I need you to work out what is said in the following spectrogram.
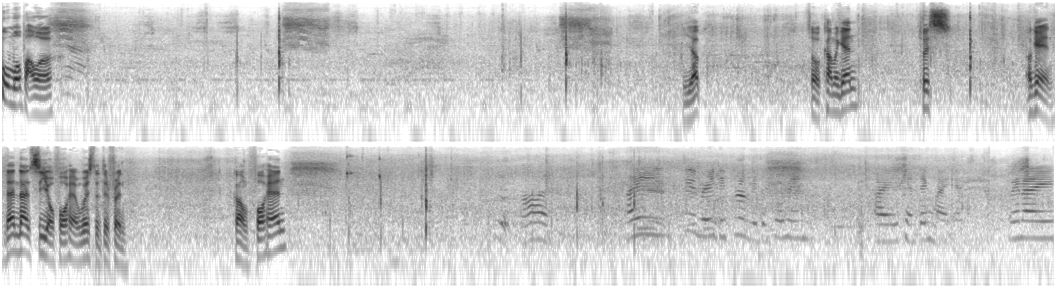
Put more power. Yep. So come again. Twist. Okay, then let's see your forehand. Where's the difference? Come, forehand. Uh, I feel very different with the forehand. I can take my ex. When I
